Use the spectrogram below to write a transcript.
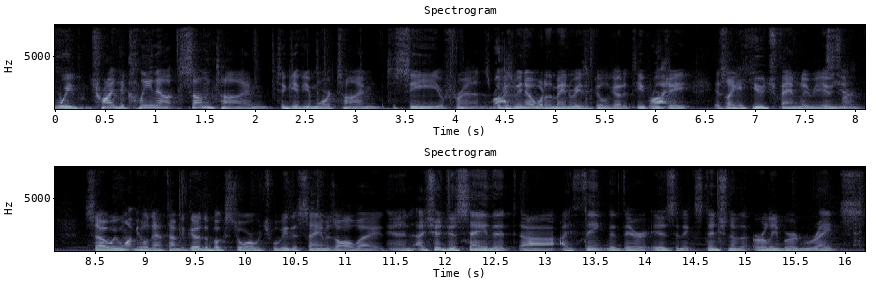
We've tried to clean out some time to give you more time to see your friends because we know one of the main reasons people go to T4G Right. is like a huge family reunion. So we want people to have time to go to the bookstore, which will be the same as always. And I should just say that uh, I think that there is an extension of the early bird rates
